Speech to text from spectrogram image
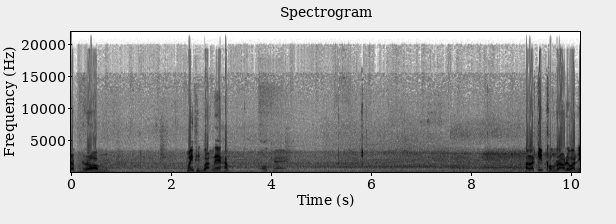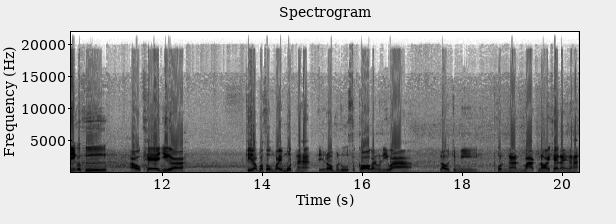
รับรอง ไม่ผิดหวังแน่ครับ Okay. ภารกิจของเราในวันนี้ก็คือ เอาแค่เหยื่อที่เราผสมไว้หมดนะฮะเดี๋ยวเรามาดูสกอร์กันวันนี้ว่า เราจะมีผลงานมากน้อยแค่ไหนนะฮะ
